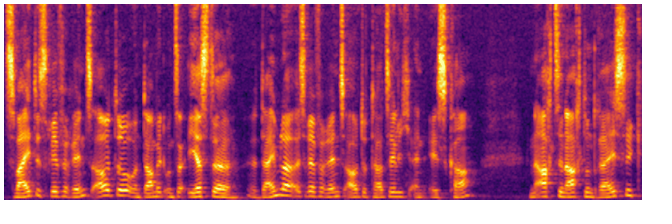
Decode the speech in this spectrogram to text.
zweites Referenzauto und damit unser erster Daimler als Referenzauto tatsächlich ein SK, ein 1838.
